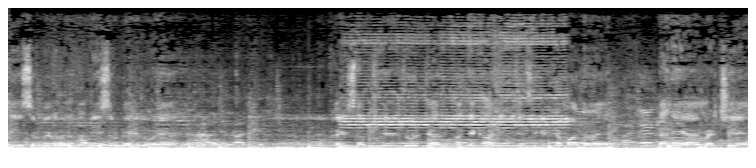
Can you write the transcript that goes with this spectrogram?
तीस रुपये किलो, बीस रुपये किलो है। कई सब्ज़ियाँ जो अधिक आ रही हैं, जैसे कि टमाटर है, धनिया है, मिर्ची है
